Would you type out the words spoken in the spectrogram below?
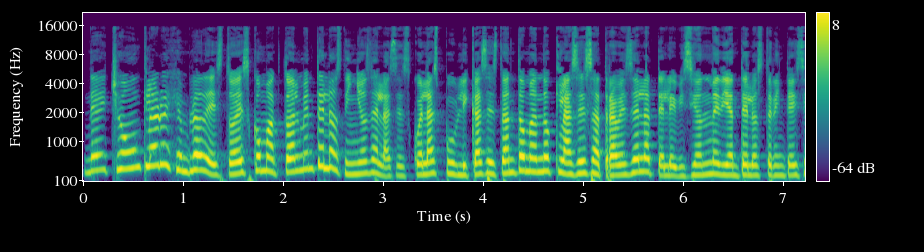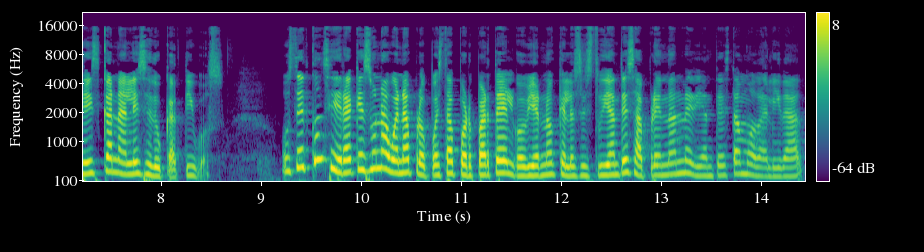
De hecho, un claro ejemplo de esto es como actualmente los niños de las escuelas públicas están tomando clases a través de la televisión mediante los 36 canales educativos. ¿Usted considera que es una buena propuesta por parte del gobierno que los estudiantes aprendan mediante esta modalidad?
